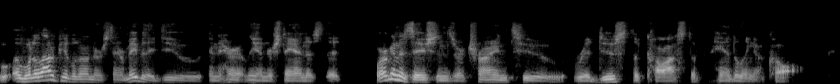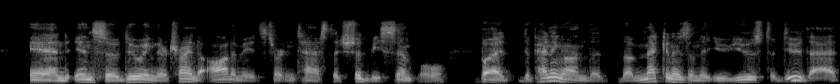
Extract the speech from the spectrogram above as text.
uh, what a lot of people don't understand, or maybe they do inherently understand, is that organizations are trying to reduce the cost of handling a call. And in so doing, they're trying to automate certain tasks that should be simple. But depending on the, the mechanism that you use to do that,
